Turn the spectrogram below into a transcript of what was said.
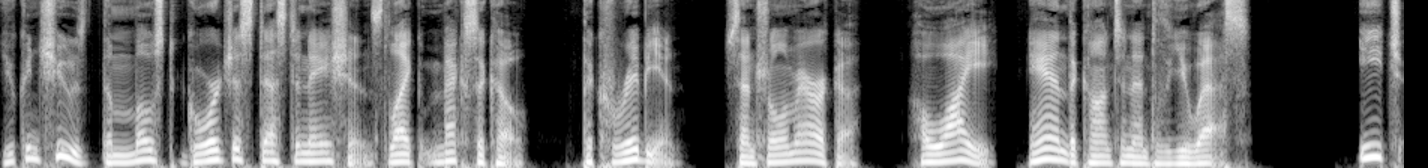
you can choose the most gorgeous destinations like Mexico, the Caribbean, Central America, Hawaii, and the continental US. Each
